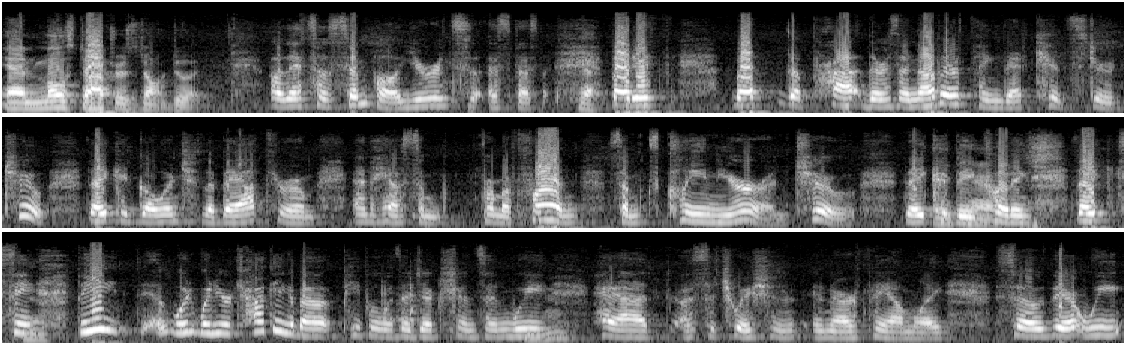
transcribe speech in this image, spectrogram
and most doctors don't do it. Oh, that's so simple, urine specimen. Yeah. But if, but the pro, there's another thing that kids do too. They could go into the bathroom and have some, from a friend, some clean urine too. They could They be can. putting, they, see, the, when, when you're talking about people with addictions, and we Mm-hmm. had a situation in our family, so there, we,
